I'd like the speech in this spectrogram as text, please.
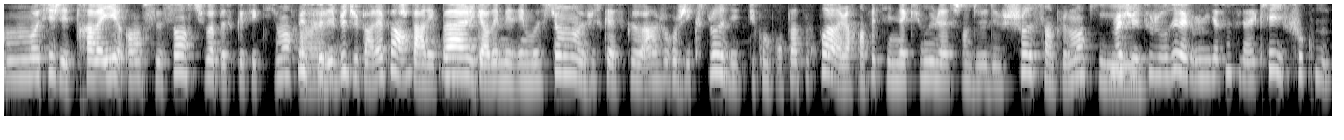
moi aussi, j'ai travaillé en ce sens, tu vois, parce qu'effectivement, parce qu'au début, tu parlais pas. Je hein. parlais pas, je gardais mes émotions jusqu'à ce qu'un jour j'explose et tu comprends pas pourquoi. Alors qu'en fait, c'est une accumulation de, de, choses simplement qui. Moi, je lui ai toujours dit, la communication, c'est la clé. Il faut qu'on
